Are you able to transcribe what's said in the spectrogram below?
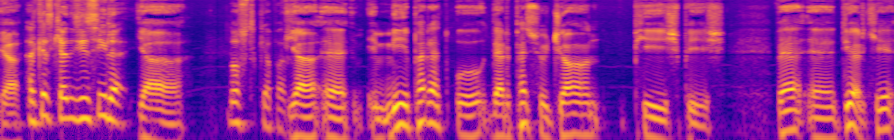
Ya. Herkes kendi cinsiyle ya dostluk yapar. Ya e, mi peret u derpesu can piş piş ve e, diyor ki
